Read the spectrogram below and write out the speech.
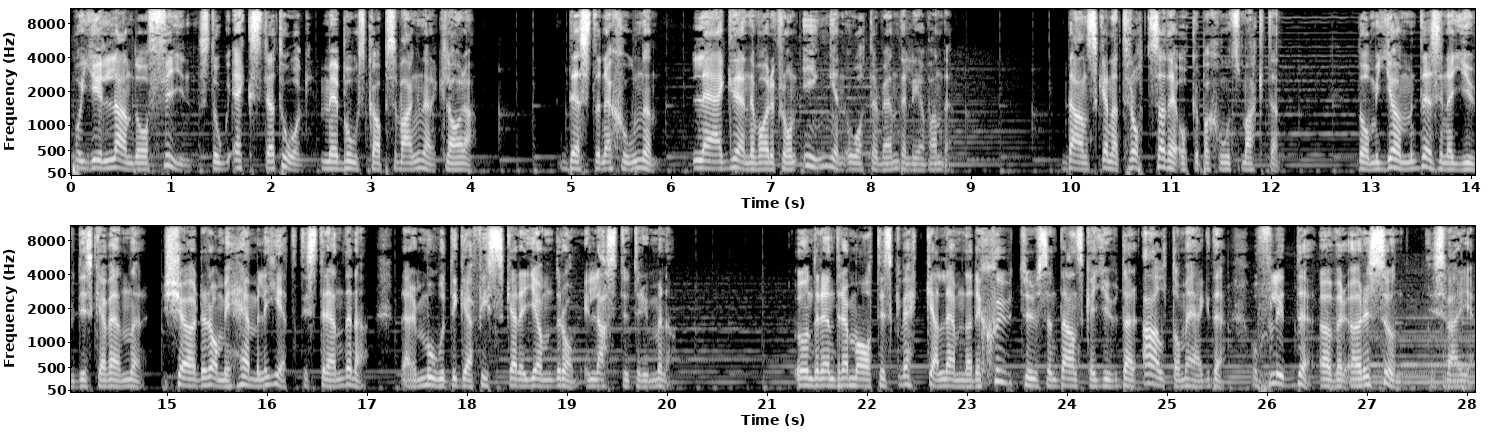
På Jylland och Fyn stod extra tåg med boskapsvagnar klara. Destinationen, lägren varifrån ingen återvände levande. Danskarna trotsade ockupationsmakten. De gömde sina judiska vänner, körde dem i hemlighet till stränderna där modiga fiskare gömde dem i lastutrymmena. Under en dramatisk vecka lämnade 7000 danska judar allt de ägde och flydde över Öresund till Sverige.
